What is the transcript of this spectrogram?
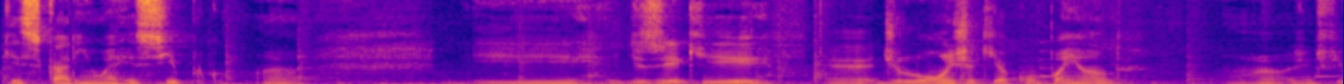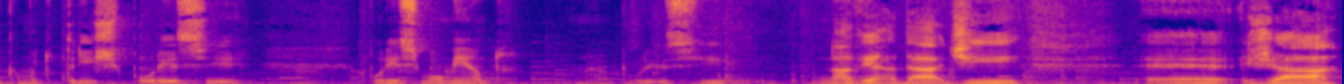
que esse carinho é recíproco. Né? E, e, dizer que, é, de longe aqui acompanhando, né? a gente fica muito triste por esse por esse momento, né, por esse, na verdade, é, já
